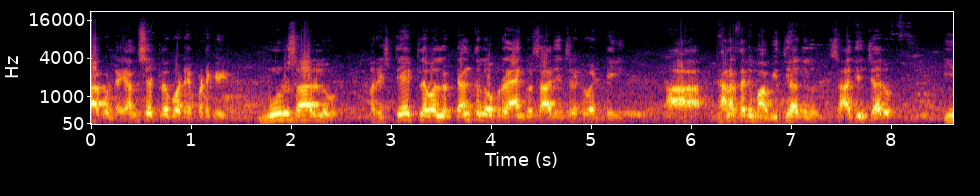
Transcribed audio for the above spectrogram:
కాకుండా ఎంసెట్లో కూడా ఇప్పటికీ మూడు సార్లు మరి స్టేట్ లెవెల్లో టెన్త్ లోపు ర్యాంకు సాధించినటువంటి ఆ ఘనతని మా విద్యార్థులు సాధించారు. ఈ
